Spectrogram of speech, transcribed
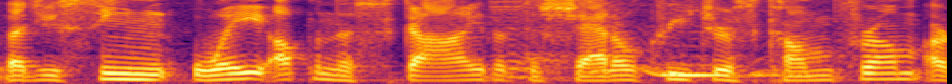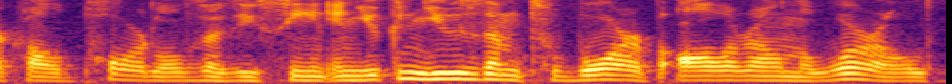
that you've seen way up in the sky that the shadow creatures come from are called portals, as you've seen, and you can use them to warp all around the world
